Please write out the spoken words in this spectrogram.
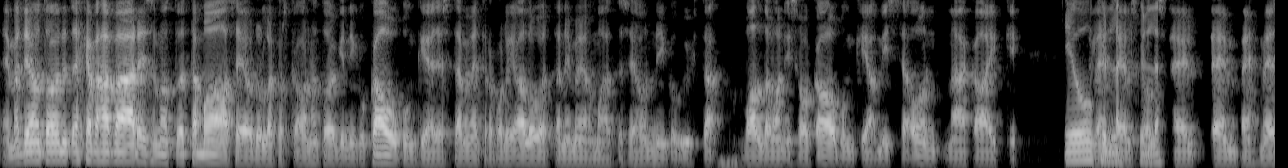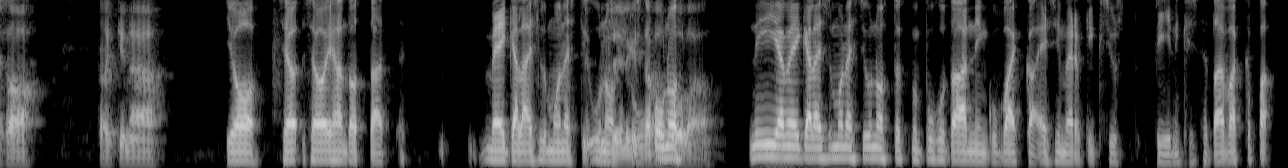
en mä tiedä, on toi nyt ehkä vähän väärin sanottu, että maaseudulla, koska onhan toikin niinku kaupunkia ja sitä metropolialuetta nimenomaan, että se on niinku yhtä valtavan iso kaupunkia, missä on nämä kaikki. Joo, kyllä, Glendale, kyllä. Scottsdale, Tempe, Mesa, kaikki nämä. Joo, se, se on ihan totta, että meikäläisillä monesti unohtuu. Unoht... populaa on. Niin, ja meikäläisillä monesti unohtuu, että kun me puhutaan niin kuin vaikka esimerkiksi just Phoenixistä tai vaikkapa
